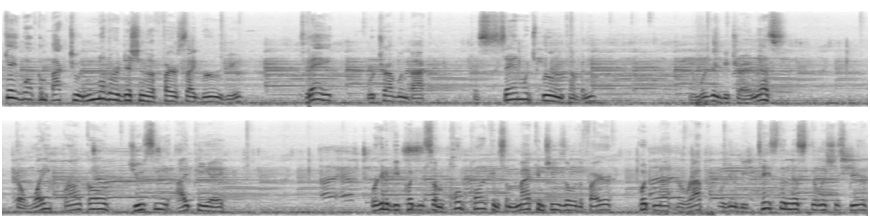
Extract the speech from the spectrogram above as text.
Okay, welcome back to another edition of the Fireside Brew Review. Today, we're traveling back to Sandwich Brewing Company, and we're going to be trying this the White Bronco Juicy IPA. We're going to be putting some pulled pork and some mac and cheese over the fire, putting that in a wrap. We're going to be tasting this delicious beer.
